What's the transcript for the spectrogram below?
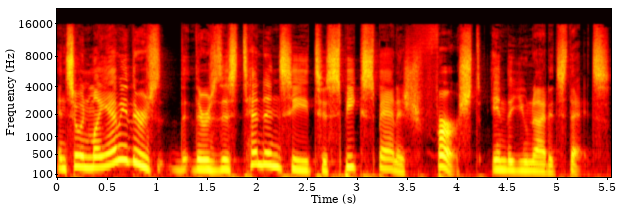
And so in Miami there's there's this tendency to speak Spanish first in the United States.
